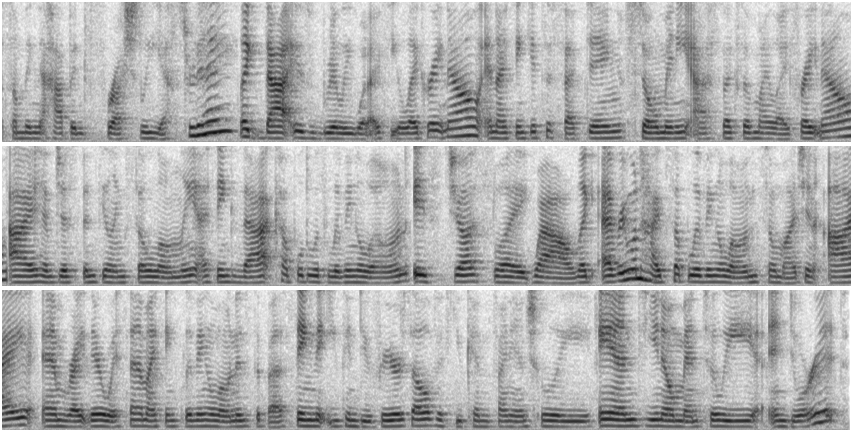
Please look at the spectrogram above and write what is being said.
something that happened freshly yesterday. Like that is really what I feel like right now and I think it's affecting so many aspects of my life right now. I have just been feeling so lonely. I think that coupled with living alone, it's just like wow, like everyone hypes up living alone so much and I am right there with them. I think living alone is the best thing that you can do for yourself if you can financially and, you know, mentally endure it,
